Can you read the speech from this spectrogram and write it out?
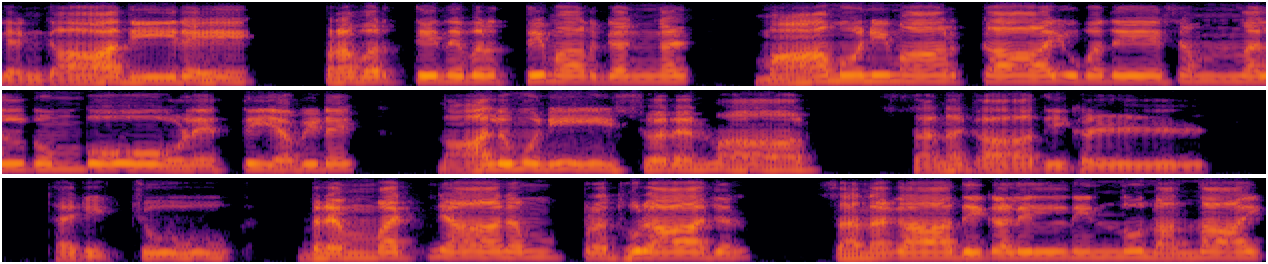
ഗംഗാതീരെ പ്രവൃത്തി നിവൃത്തി മാർഗങ്ങൾ മാമുനിമാർക്കായി ഉപദേശം നൽകുമ്പോൾ എത്തിയവിടെ നാലുമുനീശ്വരന്മാർ സനകാദികൾ ധരിച്ചു. ബ്രഹ്മജ്ഞാനം പ്രഥുരാജൻ സനകാദികളിൽ നിന്നു നന്നായി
